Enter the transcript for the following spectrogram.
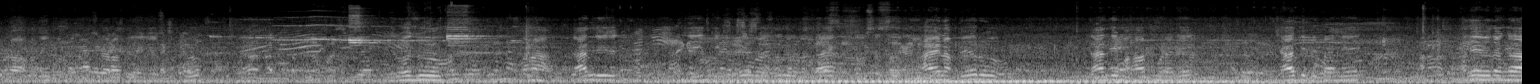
కూడా హృదయపూర్వక నమస్కారాలు తెలియజేసుకుంటూ ఈరోజు మన గాంధీ జయంతి సందర్భంగా ఆయన పేరు గాంధీ మహాత్ముడని జాతి పితాన్ని అదేవిధంగా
